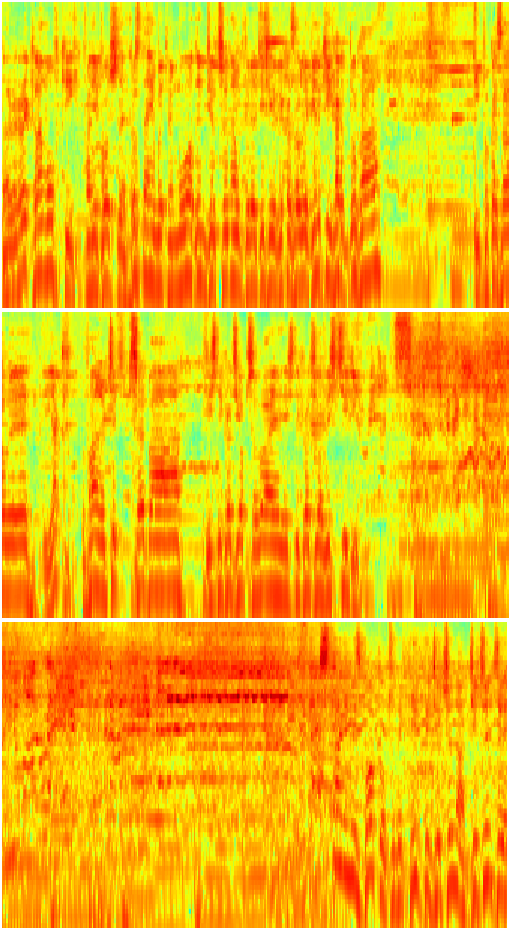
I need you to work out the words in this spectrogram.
reklamówki, panie pośle. Rozdajemy tym młodym dziewczynom, które dzisiaj wykazały wielki hart ducha i pokazały, jak walczyć trzeba, jeśli chodzi o przewagę, jeśli chodzi o wyścigi. Stańmy z boku przy tych pięknych dziewczynach. Dziewczyncy,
